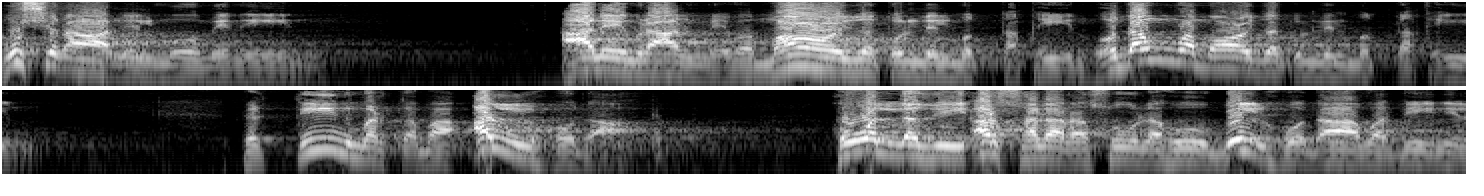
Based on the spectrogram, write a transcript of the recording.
बुशरा लिलमोमिन आल इमरान में, वह मौजतुल्मुत्तकीन हुदम व मौजतुल्मुत्तकीन फिर तीन मरतबा अल हुदा अरसल रसूल बिल हुदा व दीन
